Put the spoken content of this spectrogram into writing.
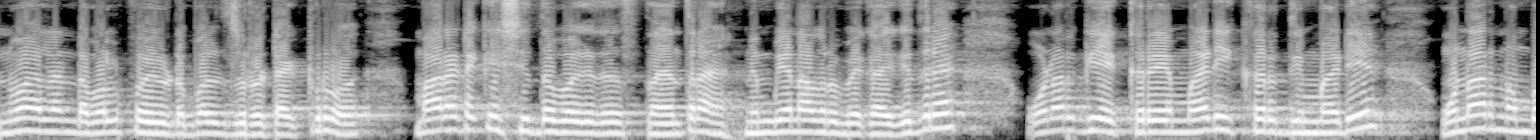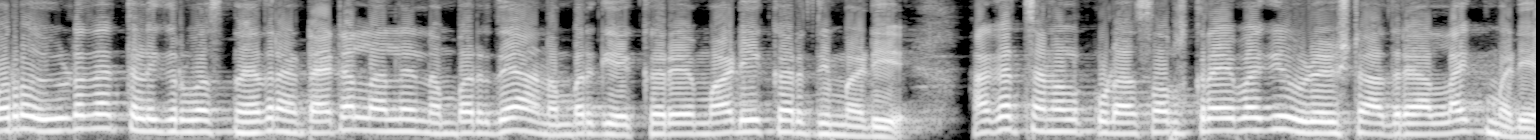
ಇನ್ನೂ Holland double five double zero tractor ಮಾರಾಟಕ್ಕೆ ಸಿದ್ಧವಾಗಿದೆ ಸ್ನೇಹಿತರೆ, ನಿಮ್ಗೇನಾದರೂ ಬೇಕಾಗಿದ್ರೆ ಓನರ್ಗೆ ಕರೆ ಮಾಡಿ, ಖರೀದಿ ಮಾಡಿ. ಓನರ್ ನಂಬರು ವಿಡಿಯೋದ ತೆಳಗಿರುವ ಸ್ನೇಹಿತರ ಟೈಟಲ್ನಲ್ಲಿ ನಂಬರ್ ಇದೆ, ಆ ನಂಬರ್ಗೆ ಕರೆ ಮಾಡಿ, ಖರೀದಿ ಮಾಡಿ. ಹಾಗೆ ಚಾನಲ್ ಕೂಡ ಸಬ್ಸ್ಕ್ರೈಬ್ ಆಗಿ ವಿಡಿಯೋ ಇಷ್ಟ ಆದರೆ ಲೈಕ್ ಮಾಡಿ.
